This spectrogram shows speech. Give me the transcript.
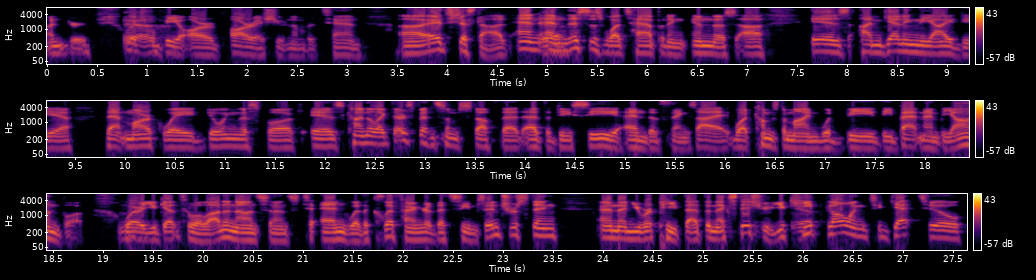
hundred, which Yeah. will be our our issue number ten. Uh, it's just odd, and Yeah. and this is what's happening in this. Uh, is I'm getting the idea that Mark Waid doing this book is kind of like there's been some stuff that at the DC end of things. I what comes to mind would be the Batman Beyond book, Mm-hmm. where you get through a lot of nonsense to end with a cliffhanger that seems interesting, and then you repeat that the next issue. You keep going to get to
